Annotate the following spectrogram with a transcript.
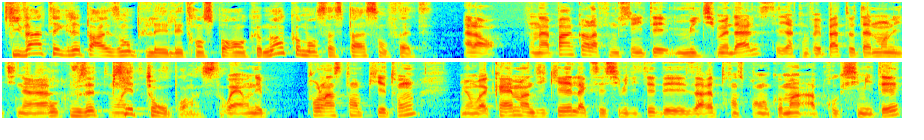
qui va intégrer, par exemple, les, les transports en commun. Comment ça se passe en fait? Alors, on n'a pas encore la fonctionnalité multimodale, c'est-à-dire qu'on fait pas totalement l'itinéraire. Donc vous êtes piéton pour l'instant. Ouais, on est pour l'instant piéton, mais on va quand même indiquer l'accessibilité des arrêts de transport en commun à proximité.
